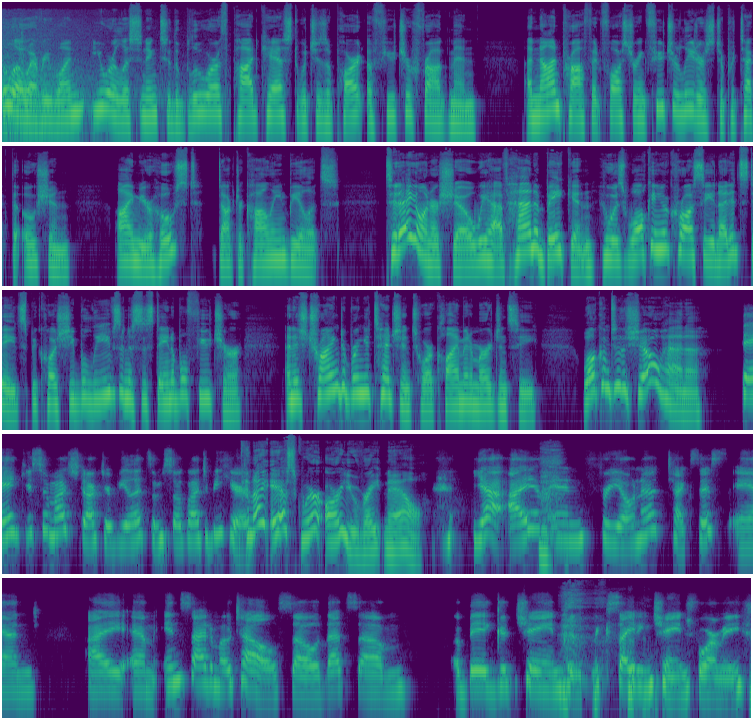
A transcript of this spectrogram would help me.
Hello, everyone. You are listening to the Blue Earth Podcast, which is a part of Future Frogmen, a nonprofit fostering future leaders to protect the ocean. I'm your host, Dr. Colleen Bielitz. Today on our show, we have Hannah Bacon, who is walking across the United States because she believes in a sustainable future and is trying to bring attention to our climate emergency. Welcome to the show, Hannah. Thank you so much, Dr. Bielitz. I'm so glad to be here. Can I ask, where are you right now? yeah, I am in Friona, Texas, and I am inside a motel. So that's um, a big change, an exciting change for me.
